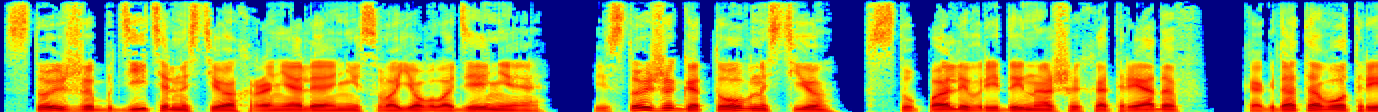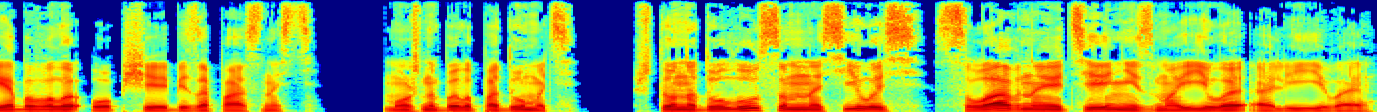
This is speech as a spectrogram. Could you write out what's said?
с той же бдительностью охраняли они свое владение, и с той же готовностью вступали в ряды наших отрядов, когда того требовала общая безопасность. Можно было подумать, что над Улусом носилась славная тень Измаила Алиева.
